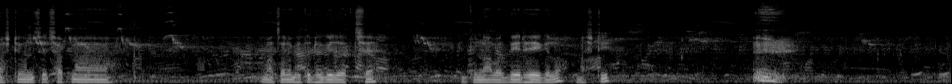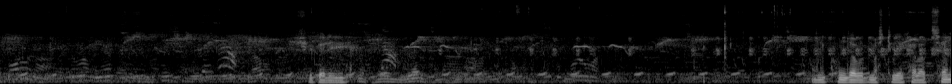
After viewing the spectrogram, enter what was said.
মাছটি মনে হচ্ছে ছাকনা মাচানের ভিতরে ঢুকে যাচ্ছে, কিন্তু না আবার বের হয়ে গেল মাছটি শিকারি অনেকক্ষণ যাবৎ মাছটিকে খেলাচ্ছেন।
